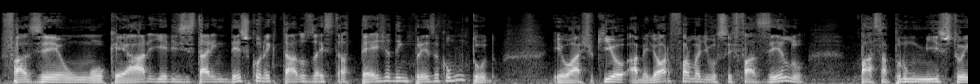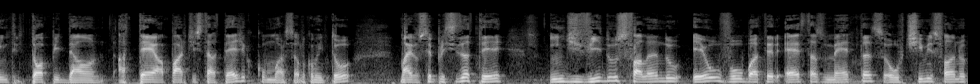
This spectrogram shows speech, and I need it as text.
fazer um OKR e eles estarem desconectados da estratégia da empresa como um todo. Eu acho que a melhor forma de você fazê-lo passa por um misto entre top-down até a parte estratégica, como o Marcelo comentou, mas você precisa ter indivíduos falando eu vou bater estas metas, ou times falando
